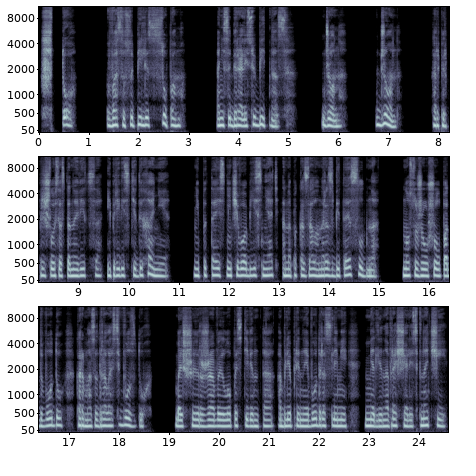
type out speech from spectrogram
Что?» «Вас усыпили с супом. Они собирались убить нас. Джон. Джон!» Харпер пришлось остановиться и привести дыхание. Не пытаясь ничего объяснять, она показала на разбитое судно. Нос уже ушел под воду, корма задралась в воздух. Большие ржавые лопасти винта, облепленные водорослями, медленно вращались в ночи.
